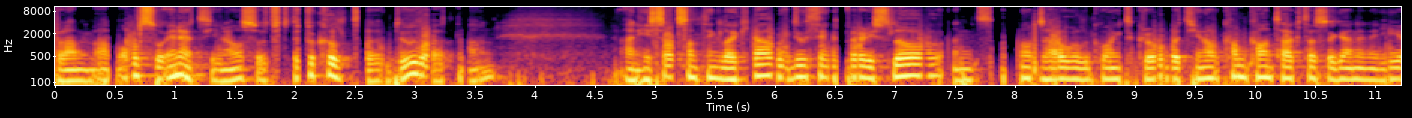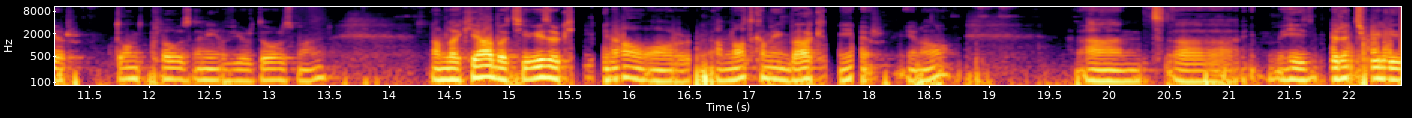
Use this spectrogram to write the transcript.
but I'm I'm also in it you know so it's difficult to do that man. And he said something like yeah we do things very slow and who knows how we're going to grow but you know come contact us again in a year. Don't close any of your doors man. I'm like yeah but you either keep me now or I'm not coming back in a year you know? And uh, he didn't really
